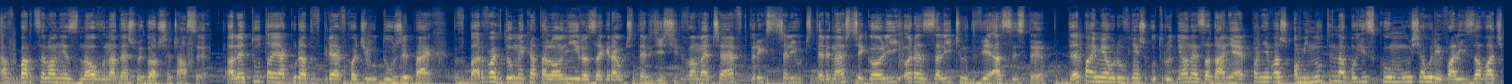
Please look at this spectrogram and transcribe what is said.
a w Barcelonie znowu nadeszły gorsze czasy. Ale tutaj akurat w grę wchodził duży pech. W barwach dumy Katalonii rozegrał 42 mecze, w których strzelił 14 goli oraz zaliczył dwie asysty. Depay miał również utrudnione zadanie, ponieważ o minuty na boisku musiał rywalizować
